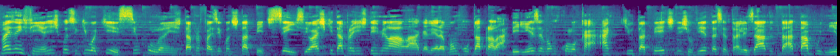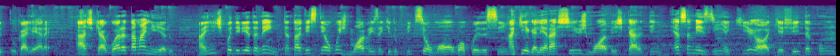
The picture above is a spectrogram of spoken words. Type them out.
Mas enfim, a gente conseguiu aqui 5 lãs. Dá pra fazer quantos tapetes? 6. Eu acho que dá pra gente terminar lá, galera. Vamos voltar pra lá. Beleza, vamos colocar aqui o tapete. Deixa eu ver, tá centralizado. Tá, tá bonito, galera. Acho que agora tá maneiro. A gente poderia também tentar ver se tem alguns móveis aqui do Pixelmon, alguma coisa assim. Aqui, galera, achei os móveis, cara. Tem essa mesinha aqui, ó, que é feita com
